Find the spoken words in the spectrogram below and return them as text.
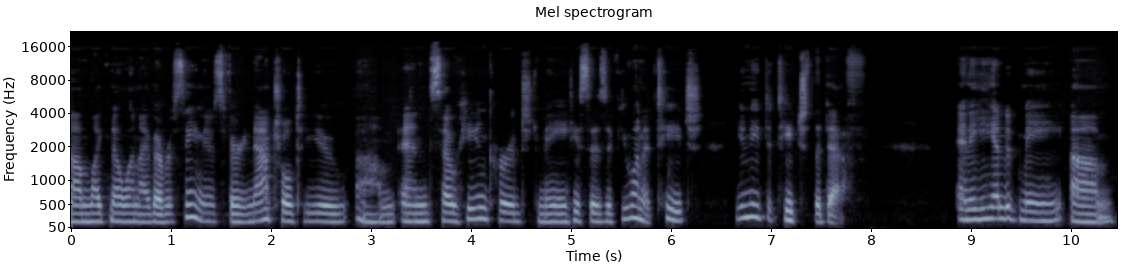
um, like no one I've ever seen. It's very natural to you. Um, and so he encouraged me. He says, if you want to teach, you need to teach the deaf. And he handed me um,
